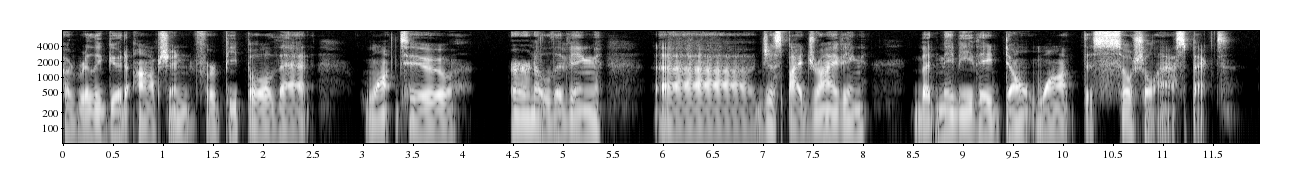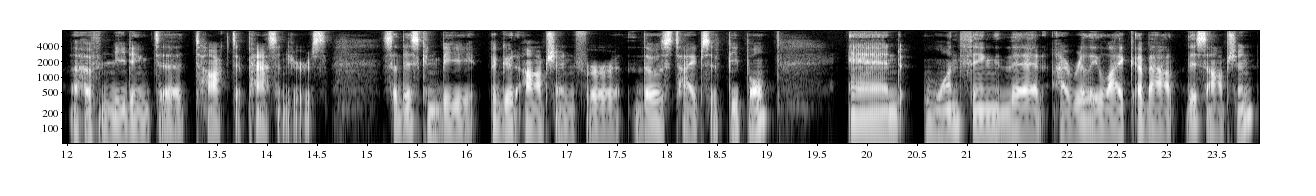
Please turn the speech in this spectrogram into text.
a really good option for people that want to earn a living uh, just by driving, but maybe they don't want the social aspect of needing to talk to passengers. So this can be a good option for those types of people. And one thing that I really like about this option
